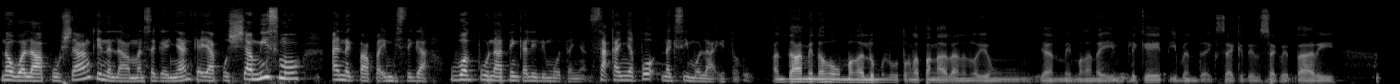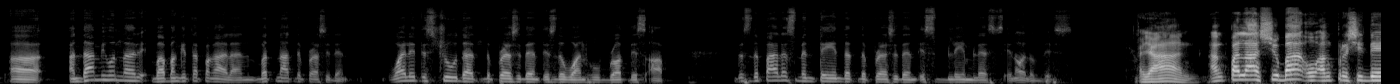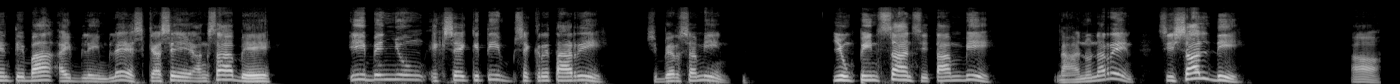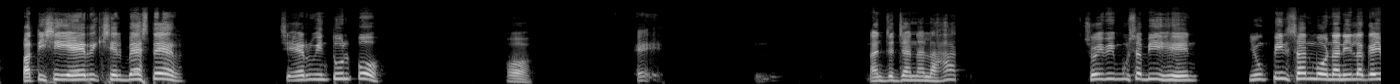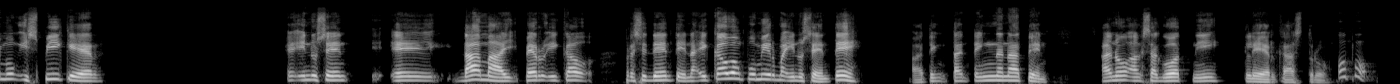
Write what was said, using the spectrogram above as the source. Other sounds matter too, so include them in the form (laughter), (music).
na wala po siyang kinalaman sa ganyan, kaya po siya mismo ang nagpapaimbestiga. Huwag po natin kalilimutan yan. Sa kanya po nagsimula ito. ang dami na hong mga lumulutang na pangalan ano yung yan may mga na-implicate even the executive secretary uh, ang dami ho na babanggit na pangalan but not the president while it is true that the president is the one who brought this up does the palace maintain that the president is blameless in all of this Ayan. Ang palasyo ba o ang presidente ba ay blameless? Kasi ang sabi, even yung executive secretary, si Bersamin, yung pinsan, si Tambi, na ano na rin, si Saldi, ah, pati si Eric Sylvester, si Erwin Tulpo. Oh. Eh, nandiyan na lahat. So, ibig mo sabihin, yung pinsan mo na nilagay mong speaker, eh innocent, eh damay, pero ikaw, presidente, na ikaw ang pumirma, inosente. Ah, ting, tingnan natin, ano ang sagot ni Claire Castro? Opo.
